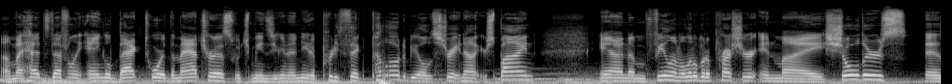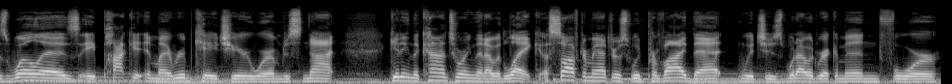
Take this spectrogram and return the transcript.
Uh, my head's definitely angled back toward the mattress, which means you're going to need a pretty thick pillow to be able to straighten out your spine. And I'm feeling a little bit of pressure in my shoulders, as well as a pocket in my rib cage here where I'm just not getting the contouring that I would like. A softer mattress would provide that, which is what I would recommend for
